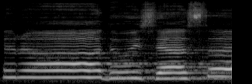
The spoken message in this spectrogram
Радуйся, серце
